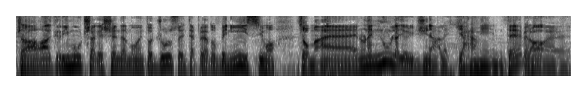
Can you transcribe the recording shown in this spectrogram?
c'è la lacrimuccia che scende al momento giusto, è interpretato benissimo. Insomma, eh, non è nulla di originale, chiaramente, però è,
